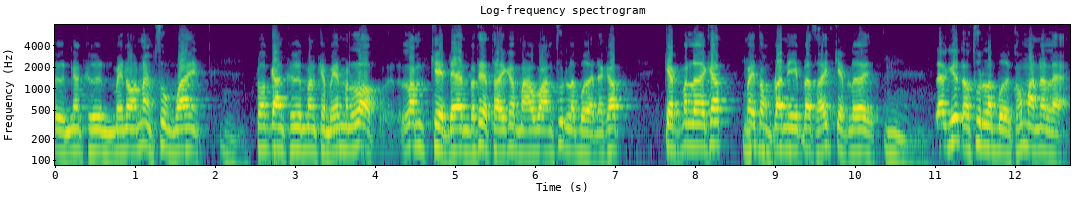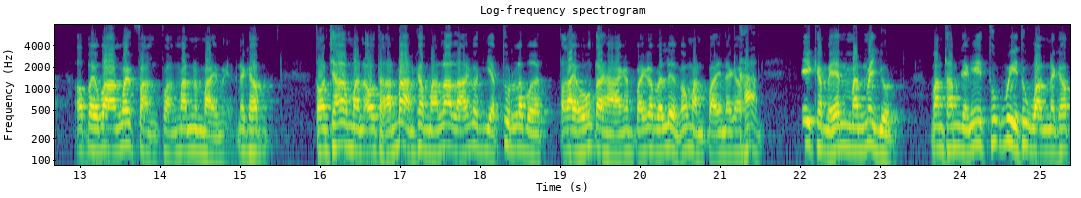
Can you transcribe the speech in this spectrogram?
ตื่นกลางคืน ไม่นอนนั่งซุ่มไว้ เพราะกลางคืนมันเขมรมันรอบล้ำเขตแดนประเทศไทยเข้ามาวางทุ่นระเบิดนะครับ เก็บมันเลยครับ ไม่ต้องประนีประสัยเก็บเลยแล้วยึดเอาทุ่นระเบิดของมันนั่นแหละ เอาไปวางไว้ฝั่งฝั่งมันนั่นใหม่นะครับ ตอนเช้ามันเอาฐานบ้านเข้ามาล่าหลานก็เหยียบทุ่นระเบิดตายโหงตายหากันไปก็เป็นเรื่องของมันไปนะครับครับนี่เขมรมันไม่หยุดมันทำอย่างนี้ทุกวี่ทุกวันนะครับ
